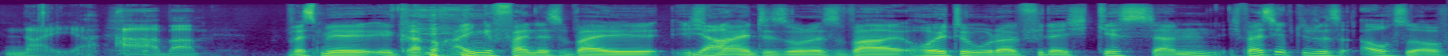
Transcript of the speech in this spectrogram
naja. aber. Was mir gerade noch eingefallen ist, weil ich Ja. meinte, so, das war heute oder vielleicht gestern. Ich weiß nicht, ob dir das auch so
